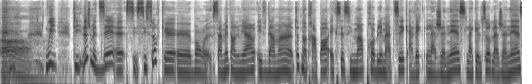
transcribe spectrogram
Ah, Oui. Puis là, je me disais, euh, c'est sûr que, euh, bon, ça met en lumière, évidemment, tout notre rapport excessivement problématique avec la jeunesse, la culture de la jeunesse,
